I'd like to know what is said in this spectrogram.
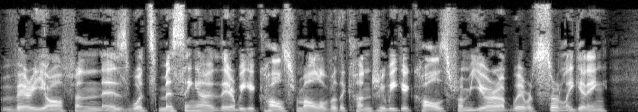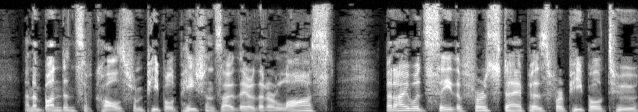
very often is what's missing out there. We get calls from all over the country. We get calls from Europe. We're certainly getting an abundance of calls from people, patients out there that are lost. But I would say the first step is for people to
